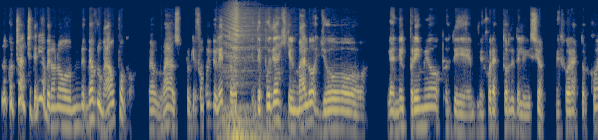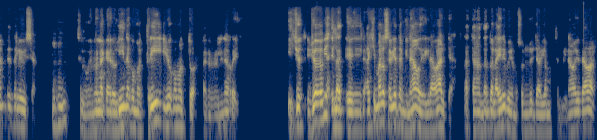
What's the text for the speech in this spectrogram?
Lo encontraba entretenido, pero no, me, me abrumaba un poco, me abrumaba, porque fue muy violento. Después de Ángel Malo, yo gané el premio de mejor actor de televisión mejor actor joven de televisión. Se lo ganó la Carolina como actriz y yo como actor, la Carolina Rey. Y yo, yo había, la, eh, Ángel Malo se había terminado de grabar ya, la estaban dando al aire, pero nosotros ya habíamos terminado de grabarla.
